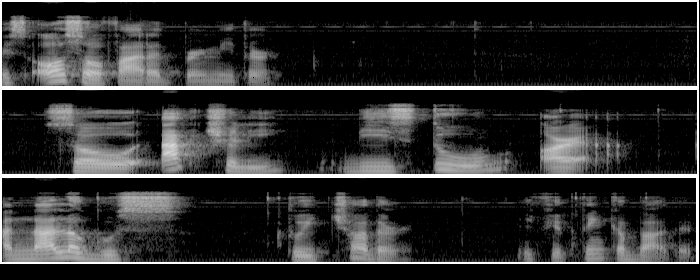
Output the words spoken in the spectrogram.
is also Farad per meter. So actually, these two are analogous to each other if you think about it.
